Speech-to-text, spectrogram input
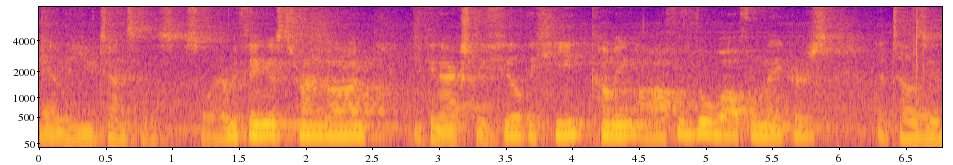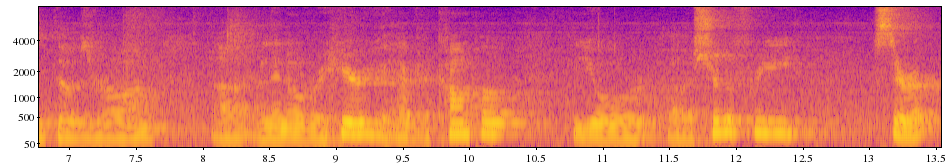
and the utensils. So everything is turned on. You can actually feel the heat coming off of the waffle makers. That tells you that those are on. Uh, and then over here you have your compote, your uh, sugar-free syrup,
